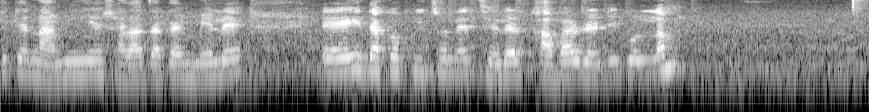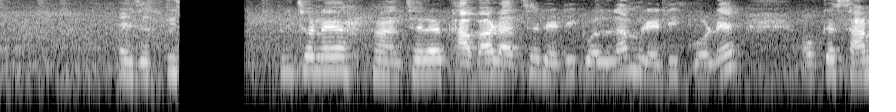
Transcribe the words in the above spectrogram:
থেকে নামিয়ে সারা জায়গায় মেলে। এই দেখো পিছনে ছেলের খাবার রেডি করলাম। এই যে পিছনে হ্যাঁ, ছেলের খাবার আছে রেডি করলাম রেডি করে ওকে স্নান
